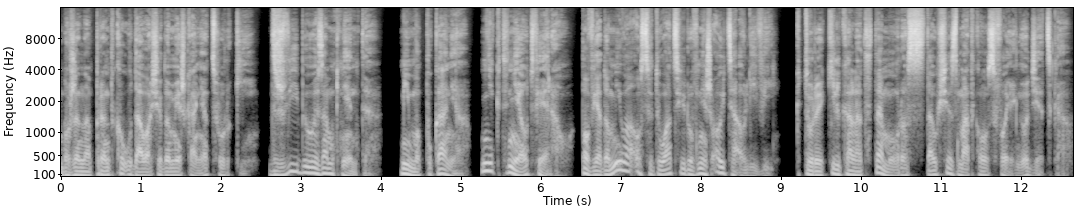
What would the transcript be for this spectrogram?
Bożena prędko udała się do mieszkania córki. Drzwi były zamknięte. Mimo pukania nikt nie otwierał. Powiadomiła o sytuacji również ojca Oliwii, który kilka lat temu rozstał się z matką swojego dziecka.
